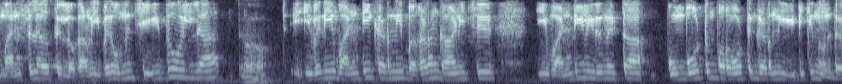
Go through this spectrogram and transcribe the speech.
മനസ്സിലാകത്തില്ലോ. കാരണം ഇവരൊന്നും ചെയ്തുമില്ല. ഇവൻ ഈ വണ്ടി കിടന്ന് ഈ ബഹളം കാണിച്ച് ഈ വണ്ടിയിൽ ഇരുന്നിട്ട് ആ പുമ്പോട്ടും പുറകോട്ടും കിടന്ന് ഇടിക്കുന്നുണ്ട്.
